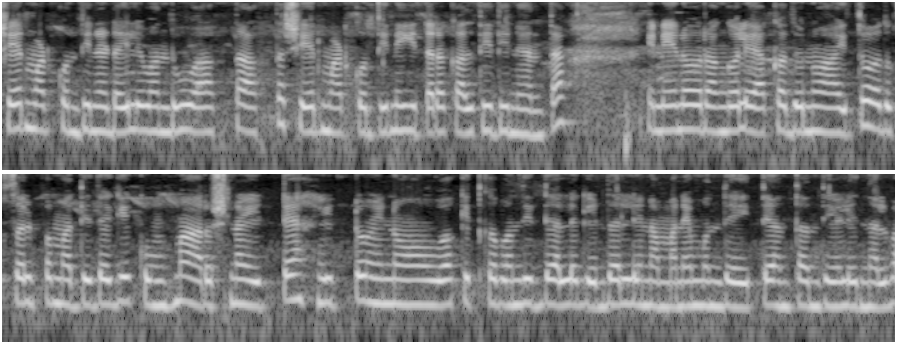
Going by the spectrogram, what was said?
ಶೇರ್ ಮಾಡ್ಕೊತೀನಿ. ಡೈಲಿ ಒಂದು ಹೂವು ಹಾಕ್ತಾ ಹಾಕ್ತಾ ಶೇರ್ ಮಾಡ್ಕೊತೀನಿ. ಈ ಥರ ಕಲ್ತಿದ್ದೀನಿ ಅಂತ. ಇನ್ನೇನು ರಂಗೋಲಿ ಹಾಕೋದೂ ಆಯಿತು. ಅದಕ್ಕೆ ಸ್ವಲ್ಪ ಮಧ್ಯದಾಗೆ ಕುಂಕುಮ, ಅರಿಶಿನ ಇಟ್ಟೆ ಇಟ್ಟು ಇನ್ನು ಹೂವು ಕಿತ್ಕೊ ಬಂದಿದ್ದೆ. ಅಲ್ಲೇ ಗಿಡದಲ್ಲಿ ನಮ್ಮ ಮನೆ ಮುಂದೆ ಐತೆ ಅಂತಂದು ಹೇಳಿದ್ನಲ್ವ.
